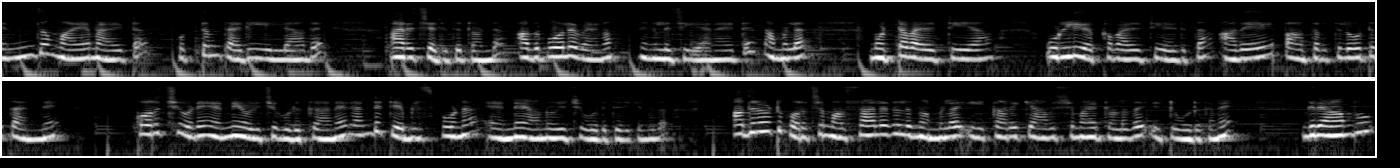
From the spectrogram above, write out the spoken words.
എന്ത് മയമായിട്ട് ഒട്ടും തരിയില്ലാതെ അരച്ചെടുത്തിട്ടുണ്ട്. അതുപോലെ വേണം നിങ്ങൾ ചെയ്യാനായിട്ട്. നമ്മൾ മുട്ട വഴറ്റിയ ഉള്ളിയൊക്കെ വഴറ്റിയെടുത്ത അതേ പാത്രത്തിലോട്ട് തന്നെ കുറച്ചുകൂടെ എണ്ണ ഒഴിച്ച് കൊടുക്കുകയാണ്. രണ്ട് ടേബിൾ സ്പൂണ് എണ്ണയാണ് ഒഴിച്ച് കൊടുത്തിരിക്കുന്നത്. അതിലോട്ട് കുറച്ച് മസാലകൾ നമ്മൾ ഈ കറിക്ക് ആവശ്യമായിട്ടുള്ളത് ഇട്ട് കൊടുക്കണേ. ഗ്രാമ്പു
